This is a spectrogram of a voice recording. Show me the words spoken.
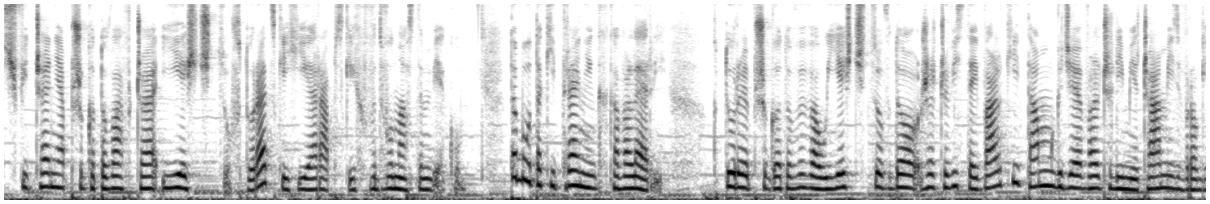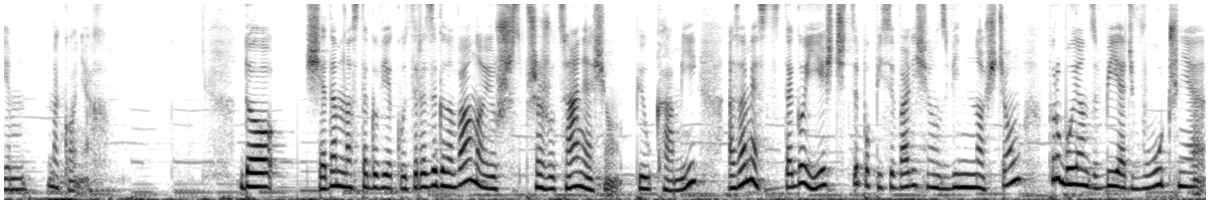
ćwiczenia przygotowawcze jeźdźców tureckich i arabskich w XII wieku. To był taki trening kawalerii który przygotowywał jeźdźców do rzeczywistej walki tam, gdzie walczyli mieczami z wrogiem na koniach. Do XVII wieku zrezygnowano już z przerzucania się piłkami, a zamiast tego jeźdźcy popisywali się zwinnością, próbując wbijać włócznie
